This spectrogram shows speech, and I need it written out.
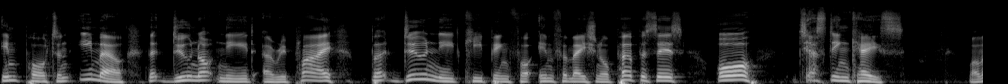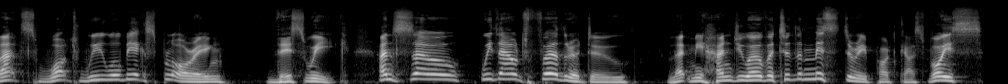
important email that do not need a reply but do need keeping for informational purposes or just in case? Well, that's what we will be exploring this week. And so, without further ado, let me hand you over to the mystery podcast voice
